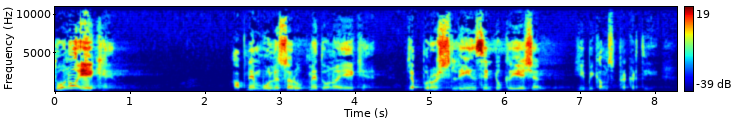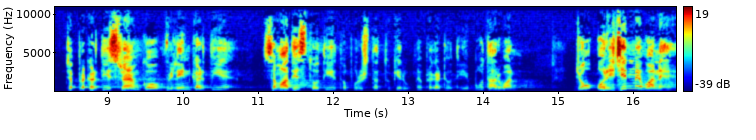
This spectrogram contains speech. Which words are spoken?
दोनों एक हैं। अपने मूल स्वरूप में दोनों एक हैं। जब पुरुष leans into creation he becomes Prakriti जब प्रकृति स्वयं को विलीन करती है, समाधिस्थ होती है तो पुरुष तत्व के रूप में प्रकट होती है। बोथ आर वन जो ओरिजिन में वन है,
